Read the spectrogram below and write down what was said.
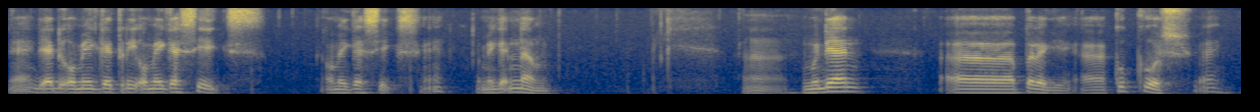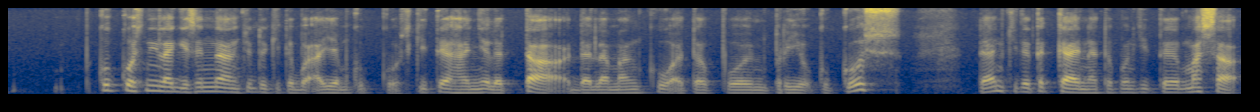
Eh, dia ada omega 3 omega 6 omega 6 eh, omega 6 ha, kemudian uh, apa lagi? Uh, kukus eh. Kukus ni lagi senang. Contoh kita buat ayam kukus. Kita hanya letak dalam mangkuk ataupun periuk kukus dan kita tekan ataupun kita masak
